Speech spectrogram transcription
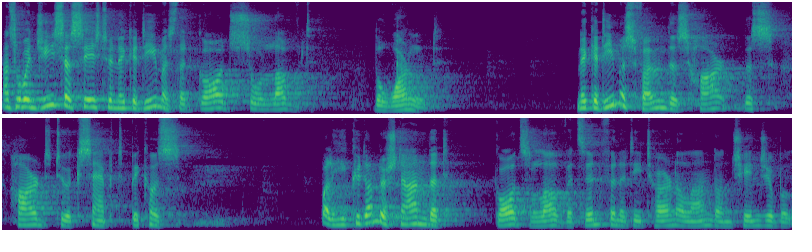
And so when Jesus says to Nicodemus that God so loved the world, Nicodemus found this hard, this hard to accept because, well, he could understand that God's love, it's infinite, eternal, and unchangeable.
